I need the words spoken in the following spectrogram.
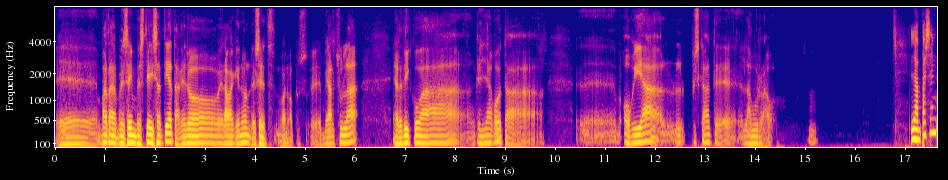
e, bata bezain bestia izatia eta gero erabaki non ez ez, bueno, pues, e, behartzula erdikoa gehiago eta e, ogia pizkat e, laburrago. Lanpasen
